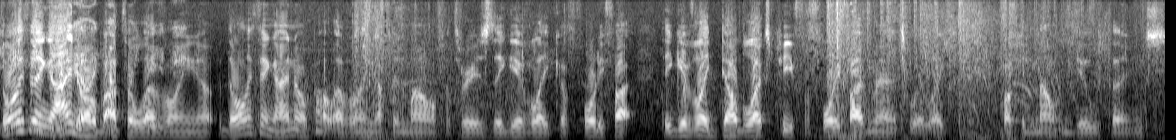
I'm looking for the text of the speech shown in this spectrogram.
The only thing I know about the leveling up, the only thing I know about leveling up in Modern Warfare 3 is they give like a 45, they give like double XP for 45 minutes with like fucking Mountain Dew things.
